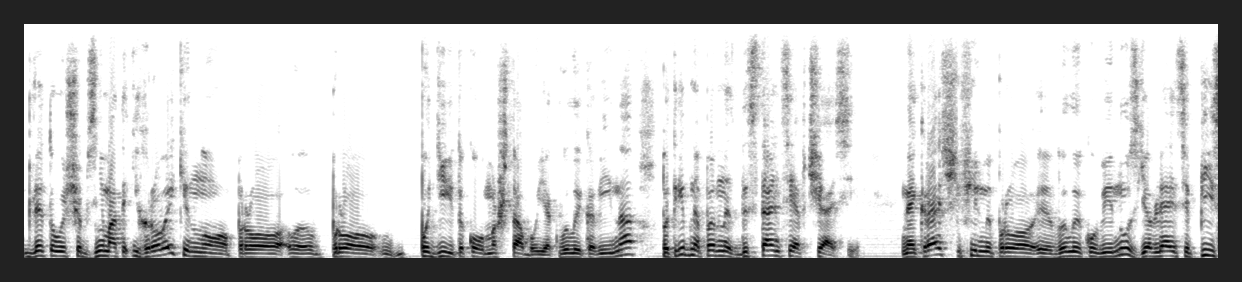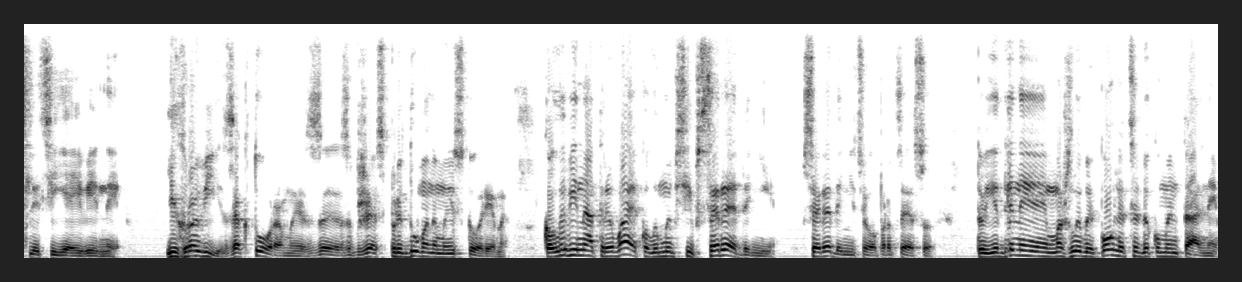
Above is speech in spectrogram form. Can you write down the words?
для того, щоб знімати ігрове кіно про, про події такого масштабу, як Велика війна, потрібна певна дистанція в часі. Найкращі фільми про е, велику війну з'являються після цієї війни. Ігрові з акторами, з, з вже з придуманими історіями. Коли війна триває, коли ми всі всередині, всередині цього процесу, то єдиний можливий погляд це документальний.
